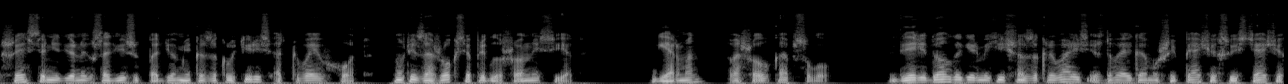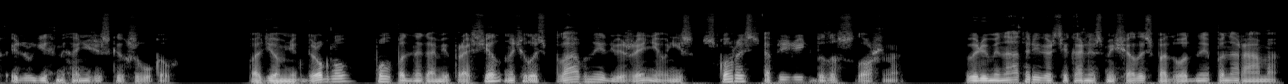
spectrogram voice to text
Шестерни дверных задвижек подъемника закрутились, открывая вход. Внутри зажегся приглушенный свет. Герман вошел в капсулу. Двери долго герметично закрывались, издавая гамму шипящих, свистящих и других механических звуков. Подъемник дрогнул, пол под ногами просел, началось плавное движение вниз. Скорость определить было сложно. В иллюминаторе вертикально смещалась подводная панорама,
